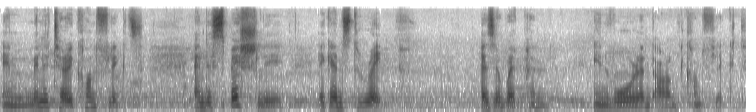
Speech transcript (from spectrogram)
in military conflicts, and especially against rape as a weapon in war and armed conflict.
